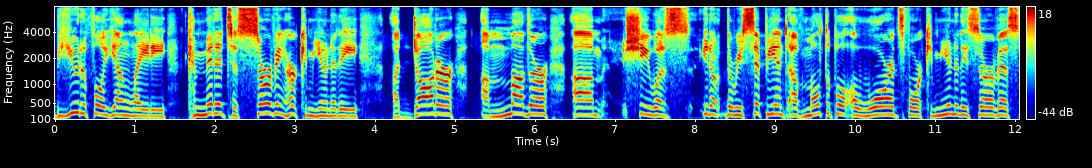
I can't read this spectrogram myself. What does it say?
beautiful young lady committed to serving her community, a daughter, a mother. Um, she was, you know, the recipient of multiple awards for community service,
